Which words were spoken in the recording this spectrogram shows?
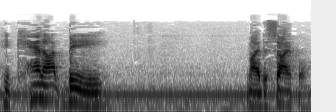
he cannot be my disciple.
